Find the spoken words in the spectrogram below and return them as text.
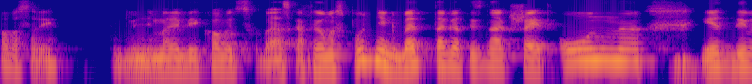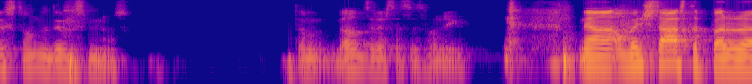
pavasarī. Viņam arī bija Covid, kas kā filmas Sputņika, bet tagad iznāk šeit un uh, iet 2 stundas 20 minūtes. Tam daudz reizes tas ir svarīgi. Jā, un viņš stāsta par uh,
